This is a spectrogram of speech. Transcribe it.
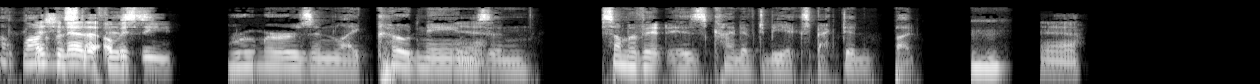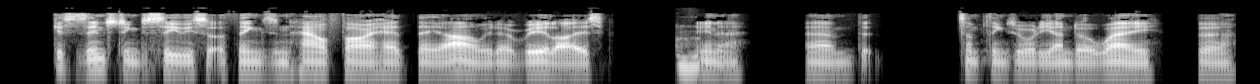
a lot as of the know, stuff obviously is rumors and like code names, Yeah. and some of it is kind of to be expected. But Yeah. I guess it's interesting to see these sort of things and how far ahead they are. We don't realise, Mhm. you know, um, that something's already underway for,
